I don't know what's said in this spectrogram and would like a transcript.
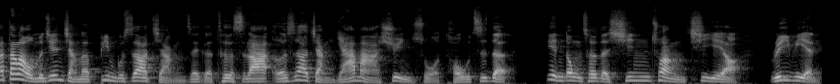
那当然，我们今天讲的并不是要讲这个特斯拉，而是要讲亚马逊所投资的电动车的新创企业哦，Rivian。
